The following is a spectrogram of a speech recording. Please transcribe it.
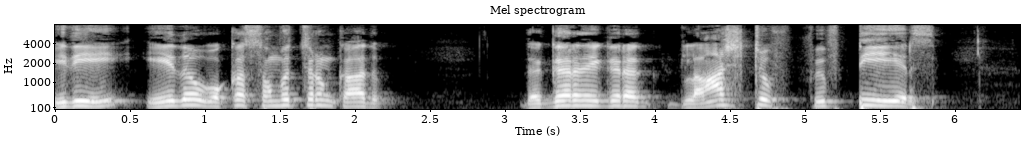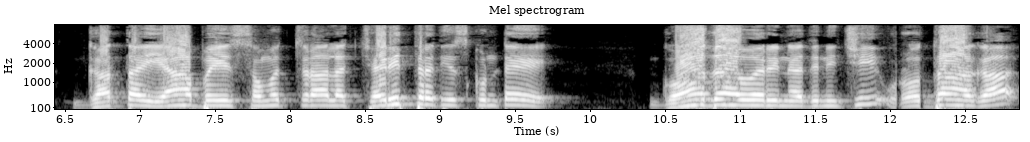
ఇది ఏదో ఒక సంవత్సరం కాదు. దగ్గర దగ్గర లాస్ట్ ఫిఫ్టీ ఇయర్స్ గత యాభై సంవత్సరాల చరిత్ర తీసుకుంటే గోదావరి నది నుంచి వృధాగా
